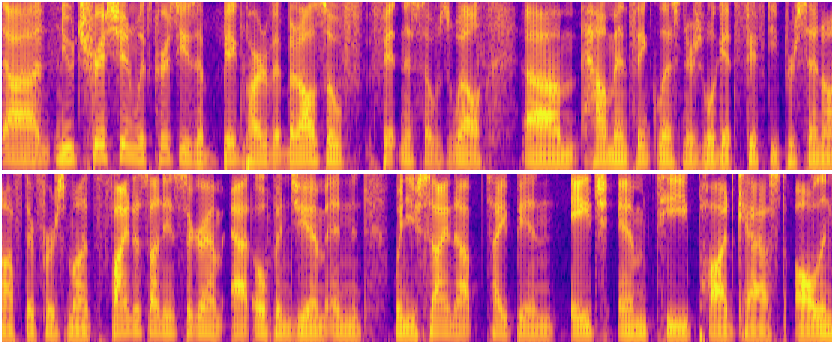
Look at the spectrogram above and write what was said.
uh, nutrition with Chrissy is a big part of it, but also f- fitness as well. Um, How Men Think listeners will get 50% off their first month. Find us on Instagram at Open Gym, and when you sign up, type in HMT Podcast, all in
